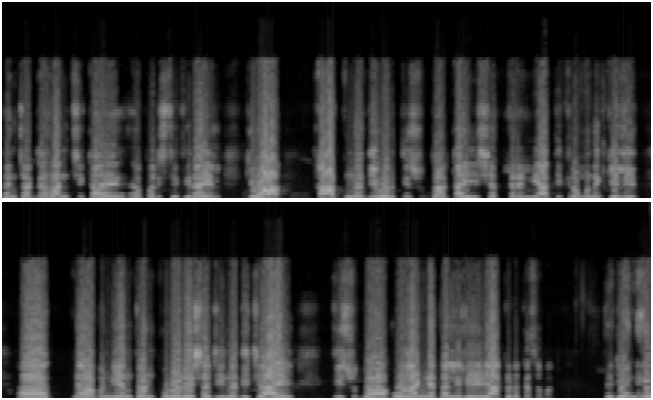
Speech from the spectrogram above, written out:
त्यांच्या घरांची काय परिस्थिती राहील? किंवा कात नदीवरती सुद्धा काही शेतकऱ्यांनी अतिक्रमण केलीत नियंत्रण पूर्वरेषा जी नदीची आहे ती सुद्धा ओलांडण्यात आलेली आहे. याकडे कसं बघता? तर ज्यांनी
